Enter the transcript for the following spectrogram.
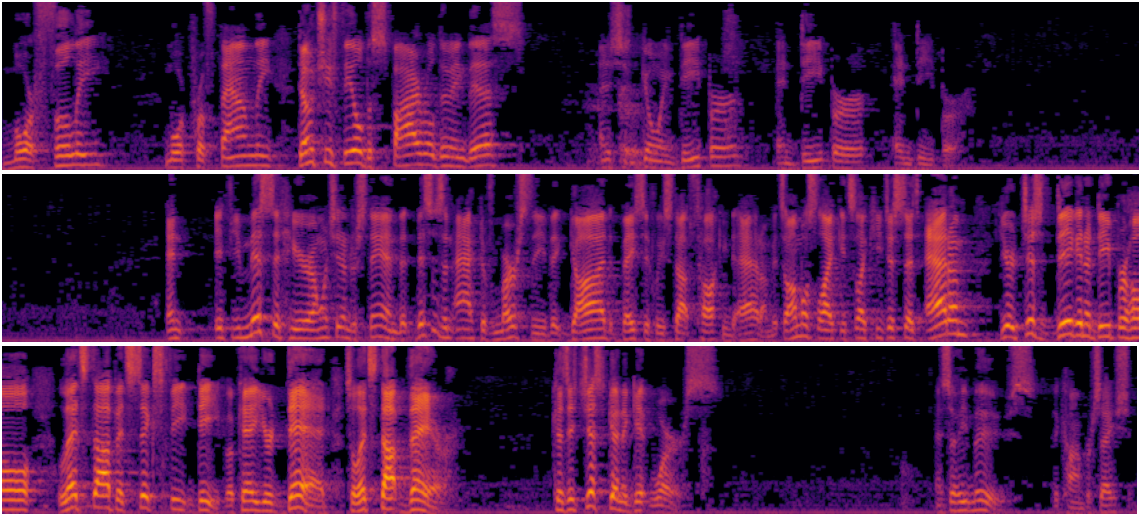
more fully, more profoundly? Don't you feel the spiral doing this? And it's just going deeper and deeper and deeper. And if you miss it here, I want you to understand that this is an act of mercy that God basically stops talking to Adam. It's almost like it's like he just says, Adam, you're just digging a deeper hole. Let's stop at six feet deep. Okay, you're dead, so let's stop there. Because it's just going to get worse. And so he moves the conversation.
